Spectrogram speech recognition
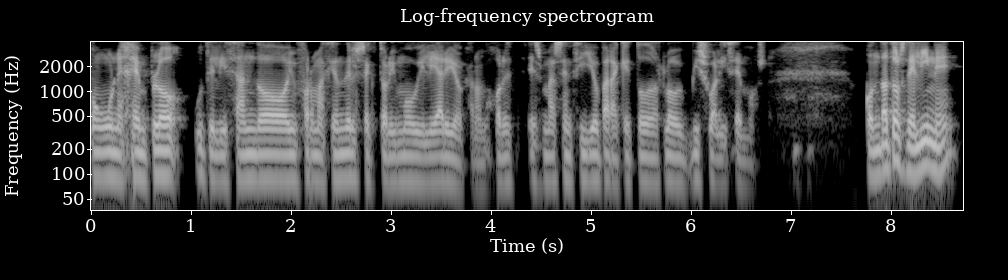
un ejemplo utilizando información del sector inmobiliario, que a lo mejor es más sencillo para que todos lo visualicemos. Con datos del INE,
